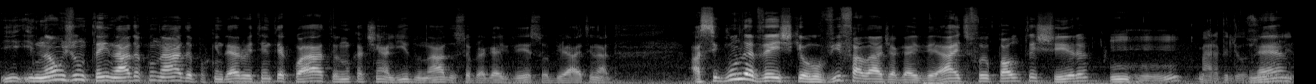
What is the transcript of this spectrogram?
E, e, não juntei nada com nada, porque ainda era 84, eu nunca tinha lido nada sobre HIV, sobre AIDS e nada. A segunda vez que eu ouvi falar de HIV AIDS foi o Paulo Teixeira. Uhum, maravilhoso. Né?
